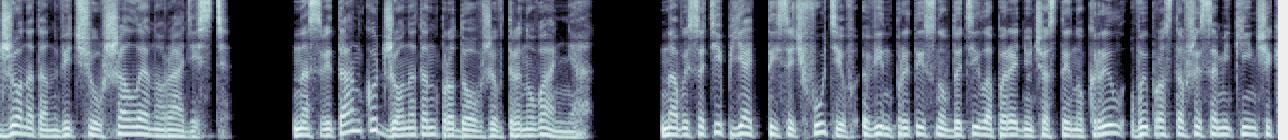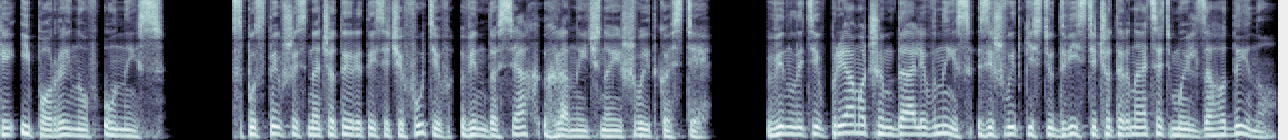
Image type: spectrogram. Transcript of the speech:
Джонатан відчув шалену радість. На світанку Джонатан продовжив тренування. На висоті 5 тисяч футів він притиснув до тіла передню частину крил, випроставши самі кінчики, і поринув униз. Спустившись на 4 тисячі футів, він досяг граничної швидкості. Він летів прямо чим далі вниз зі швидкістю 214 миль за годину.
